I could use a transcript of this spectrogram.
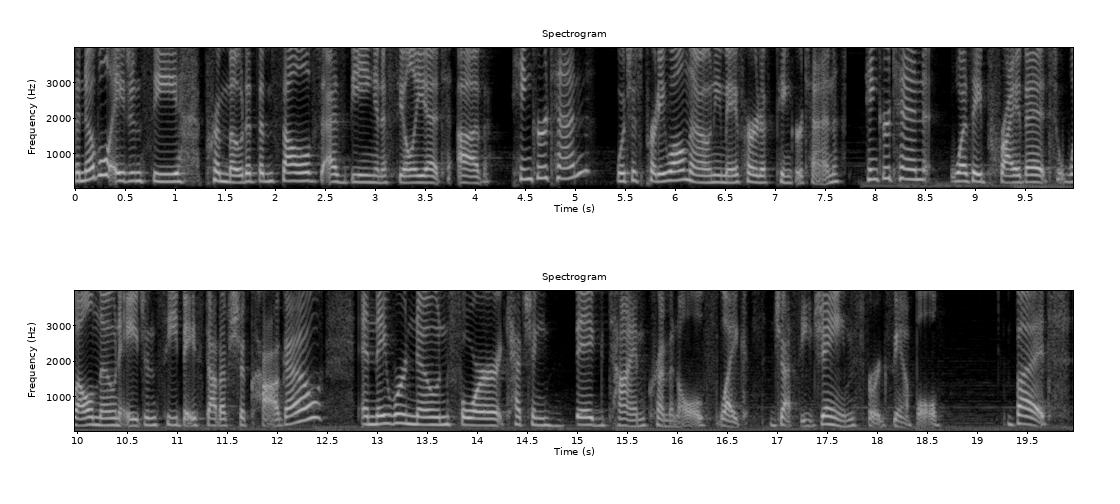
The Noble Agency promoted themselves as being an affiliate of Pinkerton, which is pretty well known. You may have heard of Pinkerton. Pinkerton was a private, well known agency based out of Chicago, and they were known for catching big time criminals like Jesse James, for example. But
